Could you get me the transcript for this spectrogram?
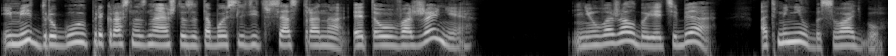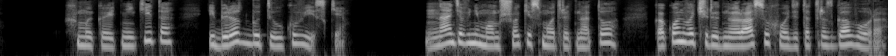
Иметь другую, прекрасно зная, что за тобой следит вся страна, это уважение? Не уважал бы я тебя, отменил бы свадьбу. Хмыкает Никита и берет бутылку виски. Надя в немом шоке смотрит на то, как он в очередной раз уходит от разговора.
